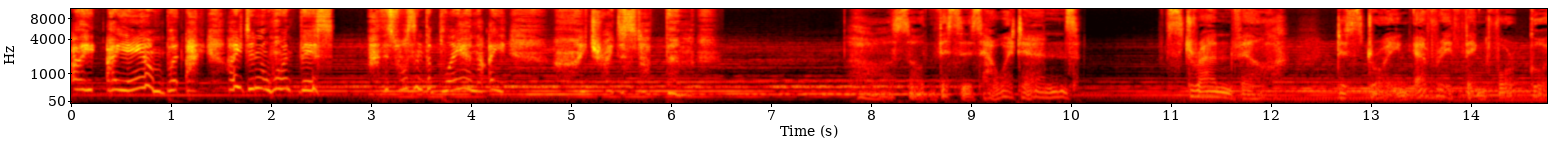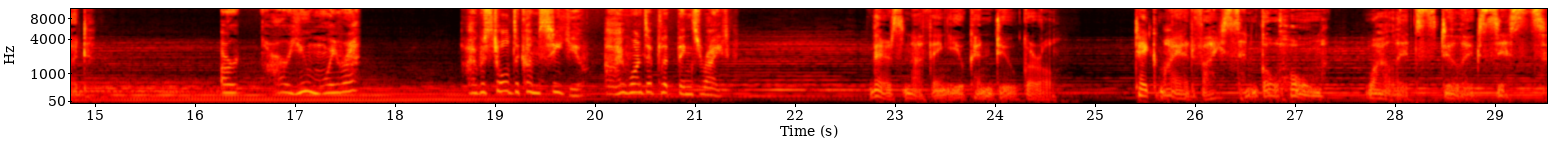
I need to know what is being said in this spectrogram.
I I am, but I I didn't want this. This wasn't the plan. I I tried to stop them. Oh, so this is how it ends. Strandville, destroying everything for good. Are you Moira? I was told to come see you. I want to put things right. There's nothing you can do, girl. Take my advice and go home while it still exists.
